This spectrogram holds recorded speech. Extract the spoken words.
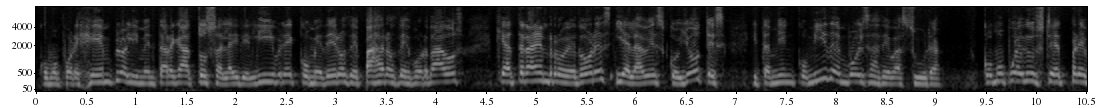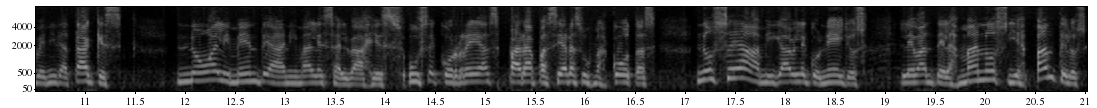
como por ejemplo alimentar gatos al aire libre, comederos de pájaros desbordados que atraen roedores y a la vez coyotes, y también comida en bolsas de basura. ¿Cómo puede usted prevenir ataques? No alimente a animales salvajes, use correas para pasear a sus mascotas, no sea amigable con ellos, levante las manos y espántelos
